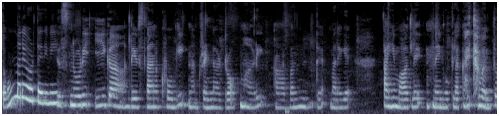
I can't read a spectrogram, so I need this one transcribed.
ತಗೊಂಡು ಮನೆ ಹೊಡ್ತಾ ಇದ್ದೀವಿ ನೋಡಿ, ಈಗ ದೇವಸ್ಥಾನಕ್ಕೆ ಹೋಗಿ ನನ್ನ ಫ್ರೆಂಡ್ನ ಡ್ರಾಪ್ ಮಾಡಿ ಬಂದೆ ಮನೆಗೆ. ಟೈಮ್ ಆಗಲೇ ನೈನ್ ಓ ಕ್ಲಾಕ್ ಆಯ್ತಾ ಬಂತು.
